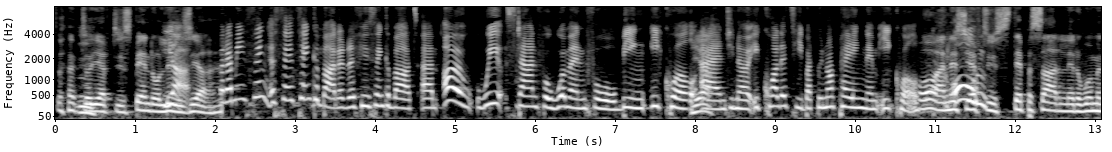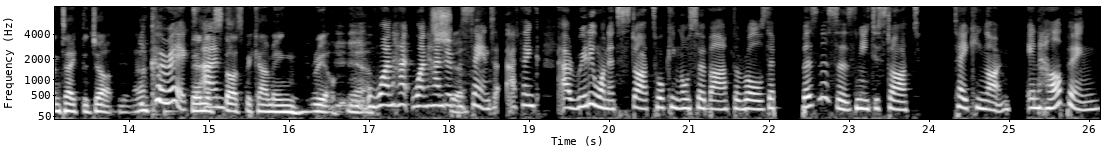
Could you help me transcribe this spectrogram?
until you have to spend or lose. Yeah. But I mean, think th- think about it. If you think about, um, oh, we stand for women for being equal Yeah. and you know equality, but we're not paying them equal. or unless you have to step aside and let a woman take the job, you know, correct, then it and starts becoming real. Yeah. One hundred percent. I think I really wanted to start talking also about the roles that businesses need to start taking on in helping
